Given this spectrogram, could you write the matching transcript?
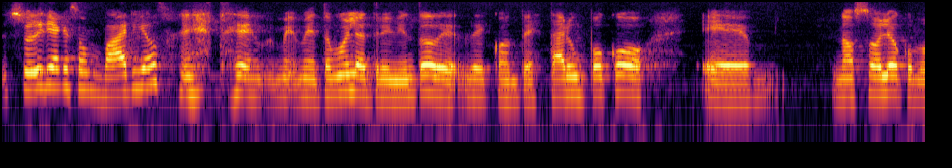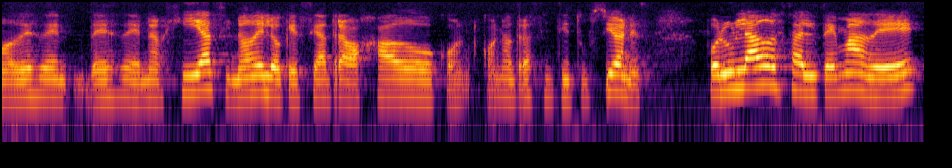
Yo diría que son varios. Este, me, tomo el atrevimiento de, contestar un poco, eh, no solo como desde, desde energía, sino de lo que se ha trabajado con, otras instituciones. Por un lado está el tema de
